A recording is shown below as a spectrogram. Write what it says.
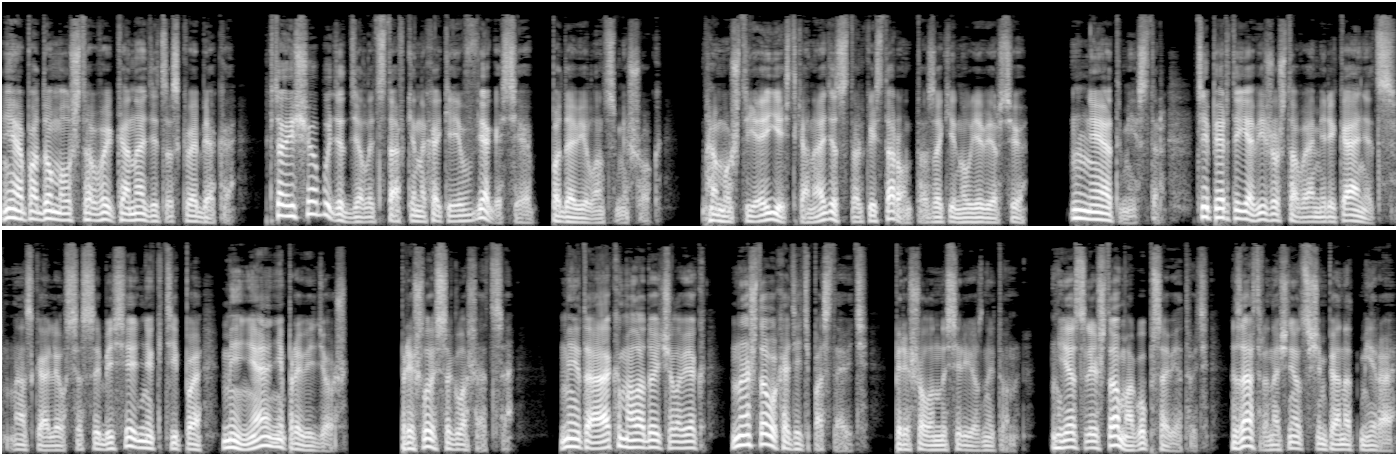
Я подумал, что вы канадец из Квебека. Кто еще будет делать ставки на хоккей в Вегасе?» — подавил он смешок. «А может, я и есть канадец, только из Торонто», — закинул я версию. «Нет, мистер, теперь-то я вижу, что вы американец», — оскалился собеседник, типа «меня не проведешь. Пришлось соглашаться. «Итак, молодой человек, на что вы хотите поставить?» — перешел он на серьезный тон. Если что, могу посоветовать. Завтра начнется чемпионат мира.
